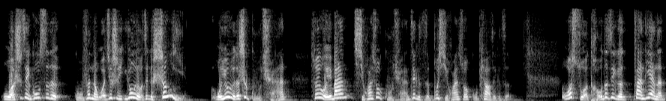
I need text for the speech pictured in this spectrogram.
我是这公司的股份呢，我就是拥有这个生意，我拥有的是股权，所以我一般喜欢说股权这个字，不喜欢说股票这个字。我所投的这个饭店呢，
